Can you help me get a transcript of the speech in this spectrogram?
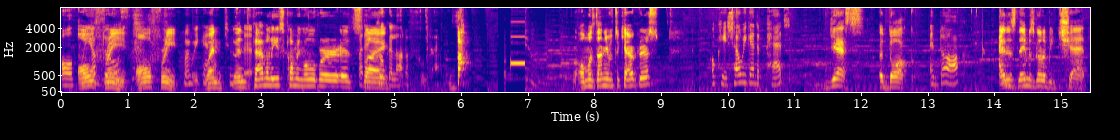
all three all of free, those. all free. When we when choose when that. family is coming over, it's But I like cook a lot of food. I would say. Bah! We're almost done here with the characters. Okay, shall we get a pet? Yes, a dog, A dog? and his name is gonna be Chad.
